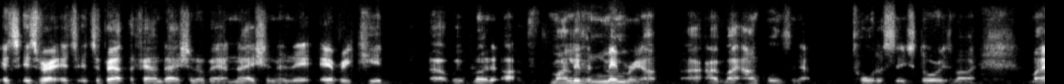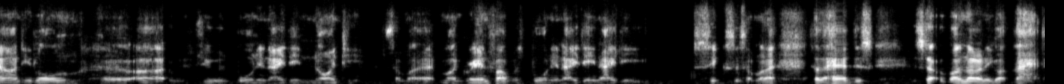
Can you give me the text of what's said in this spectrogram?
It's it's very it's it's about the foundation of our nation, and every kid uh, we've learned it. Uh, my living memory, uh, uh, my uncles and that taught us these stories. My my auntie Long, her, she was born in 1890, something like that. My grandfather was born in 1886 or something like that. So they had this. So I not only got that,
